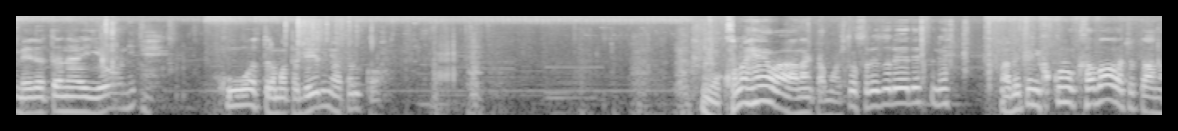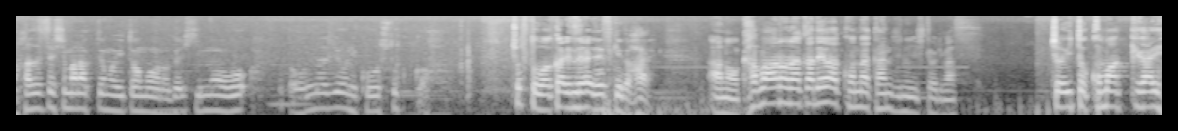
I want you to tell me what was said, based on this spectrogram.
目立たないように。こうやったらまたレールに当たるか。もうこの辺はなんかもう人それぞれですね。まあ別にここのカバーはちょっとあの外してしまなくてもいいと思うので紐を同じようにこうしとくか。ちょっと分かりづらいですけどはい。あのカバーの中ではこんな感じにしております。ちょいと細かい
